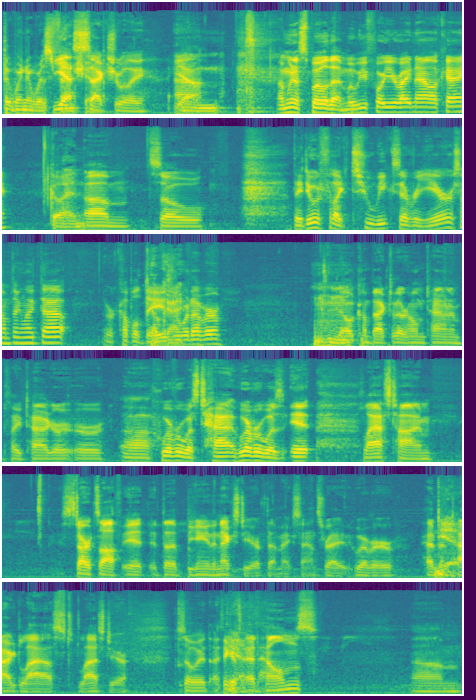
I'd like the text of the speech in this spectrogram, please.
The winner was Yes, actually. Yeah. Um, I'm gonna spoil that movie for you right now, okay? go ahead. Um, so they do it for like two weeks every year or something like that, or a couple days Okay. or whatever. Mm-hmm. They all come back to their hometown and play tag, or, or uh, whoever was tag, whoever was it last time starts off it at the beginning of the next year, if that makes sense, right? Whoever had been Yeah. tagged last last year. So it, I think it's Ed Helms, um,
